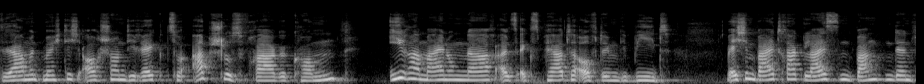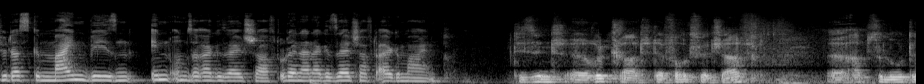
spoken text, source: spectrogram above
Damit möchte ich auch schon direkt zur Abschlussfrage kommen. Ihrer Meinung nach als Experte auf dem Gebiet, welchen Beitrag leisten Banken denn für das Gemeinwesen in unserer Gesellschaft oder in einer Gesellschaft allgemein? Die sind äh, Rückgrat der Volkswirtschaft, äh, absolute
